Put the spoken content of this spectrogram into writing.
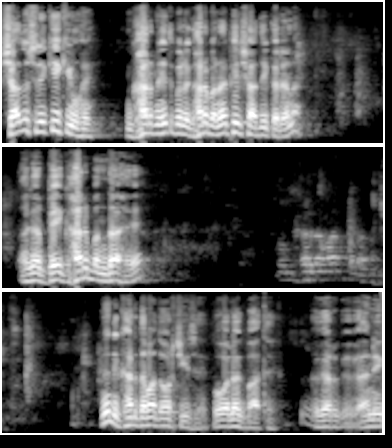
شادی اس نے کی کیوں ہے؟ گھر نہیں تو پہلے گھر بنا پھر شادی کرے نا۔ اگر بے گھر بندہ ہے، نہیں نہیں، گھر دماد اور چیز ہے، وہ الگ بات ہے۔ اگر یعنی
